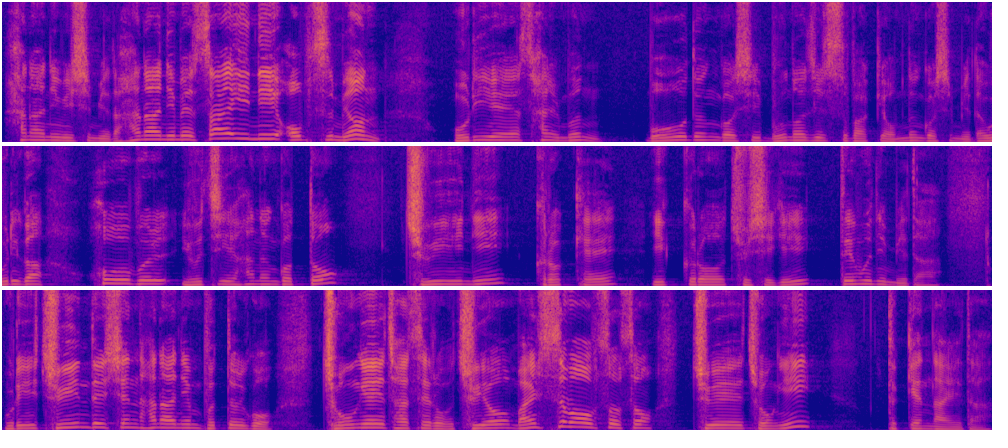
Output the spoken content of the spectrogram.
하나님이십니다. 하나님의 사인이 없으면 우리의 삶은 모든 것이 무너질 수밖에 없는 것입니다. 우리가 호흡을 유지하는 것도 주인이 그렇게 이끌어 주시기 때문입니다. 우리 주인 되신 하나님 붙들고 종의 자세로 주여 말씀하옵소서 주의 종이 듣겠나이다.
